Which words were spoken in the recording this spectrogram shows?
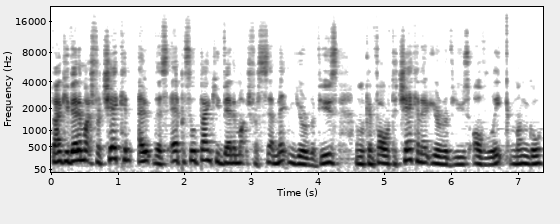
Thank you very much for checking out this episode. Thank you very much for submitting your reviews. I'm looking forward to checking out your reviews of Lake Mungo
